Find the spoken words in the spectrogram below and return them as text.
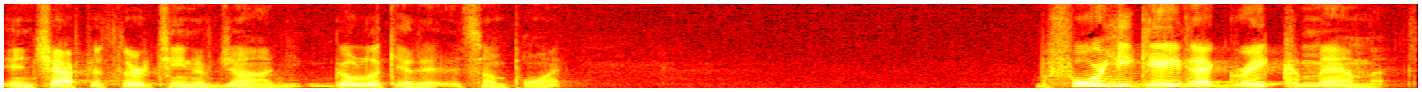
in chapter 13 of John, go look at it at some point. Before he gave that great commandment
